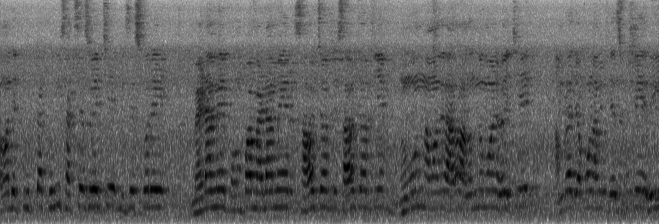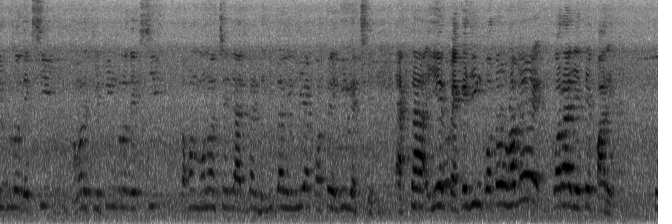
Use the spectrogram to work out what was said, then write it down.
আমাদের ট্যুরটা খুবই সাকসেস হয়েছে। বিশেষ করে ম্যাডামে পম্পা ম্যাডামের সাহচর্যে সাহচর্যে ভ্রমণ আমাদের আরও আনন্দময় হয়েছে। আমরা যখন আমি ফেসবুকে রিলগুলো দেখছি, আমাদের ক্লিপিংগুলো দেখছি তখন মনে হচ্ছে যে আজকাল ডিজিটাল ইন্ডিয়া কত এগিয়ে গেছে। একটা ইয়ের প্যাকেজিং কতভাবে করা যেতে পারে। তো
